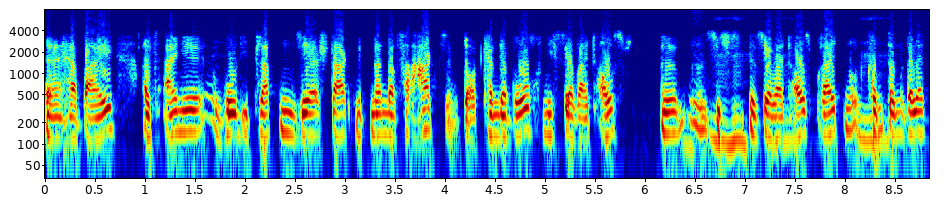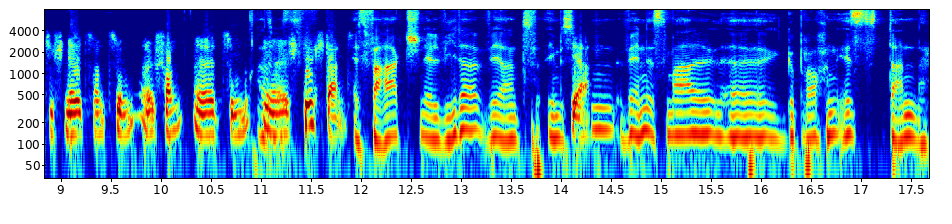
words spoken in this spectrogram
äh, herbei als eine, wo die Platten sehr stark miteinander verhakt sind. Dort kann der Bruch nicht sehr weit aus, äh, sich mhm. sehr weit ausbreiten und mhm. kommt dann relativ schnell zum, zum, äh, schon, äh, zum also äh, Stillstand. Es, es, verhakt schnell wieder, während im Süden, ja. wenn es mal äh, gebrochen ist, dann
